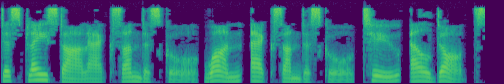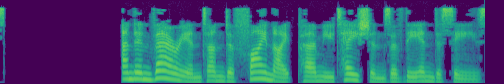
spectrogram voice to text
display style x underscore 1 x underscore 2 l dots and invariant under finite permutations of the indices.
